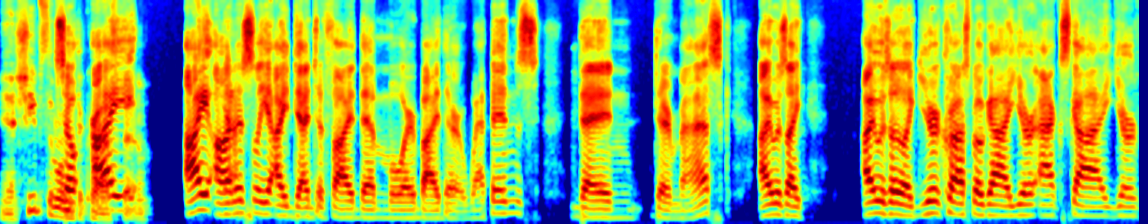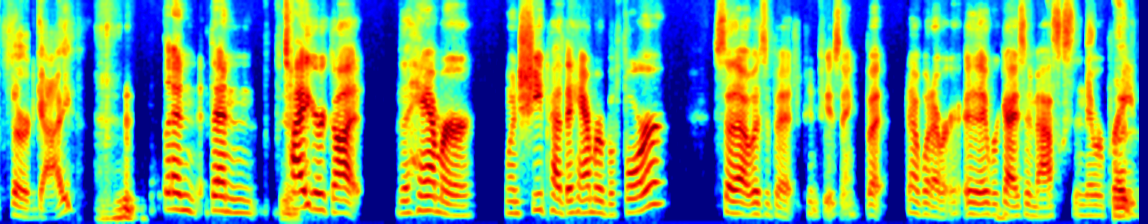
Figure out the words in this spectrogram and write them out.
yeah, sheep's the one So with the I- crossbow. I honestly identified them more by their weapons than their mask. I was like, I was uh, like, you're a crossbow guy, you're axe guy, you're third guy. then then Yeah. tiger got the hammer when sheep had the hammer before so that was a bit confusing but uh, whatever they were guys in masks and they were pretty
